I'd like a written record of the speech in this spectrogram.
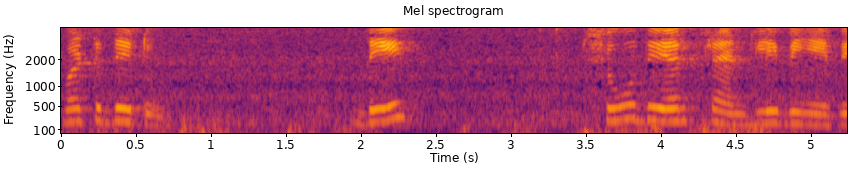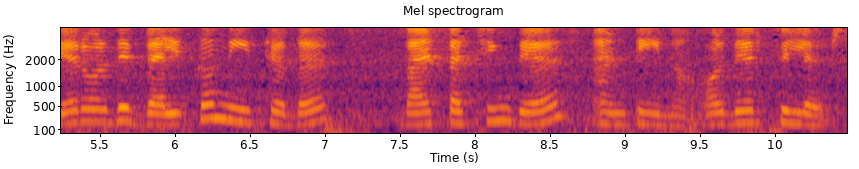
what do they do they show their friendly behavior or they welcome each other by touching their antenna or their fillers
